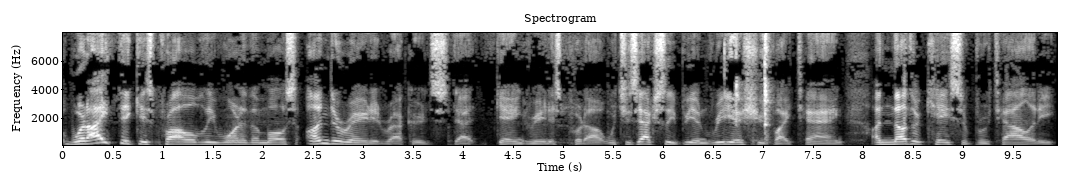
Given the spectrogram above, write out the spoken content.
what I think is probably one of the most underrated records that Gang Green has put out, which is actually being reissued by Taang, another case of brutality.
